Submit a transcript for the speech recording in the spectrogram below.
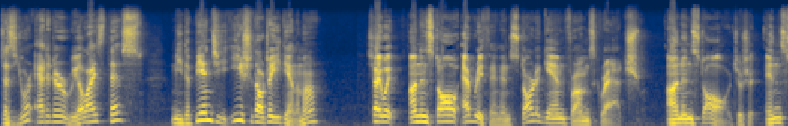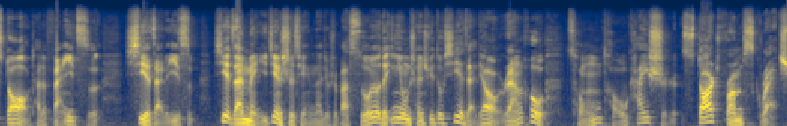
Does your editor realize this？你的编辑意识到这一点了吗？下一位，uninstall everything and start again from scratch。uninstall 就是 install 它的反义词，卸载的意思。卸载每一件事情，那就是把所有的应用程序都卸载掉，然后从头开始。start from scratch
